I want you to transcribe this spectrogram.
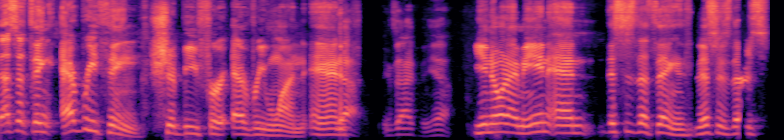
that's the thing. Everything should be for everyone, and yeah, exactly, yeah. you know what I mean. And this is the thing. This is there's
